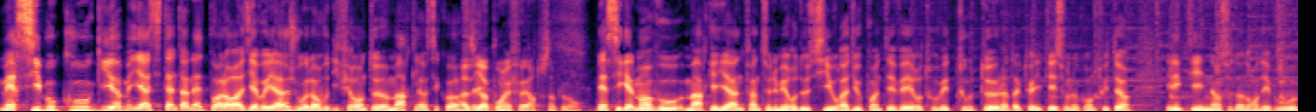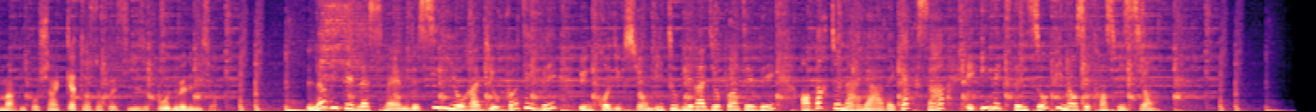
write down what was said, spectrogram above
Merci beaucoup, Guillaume. Il y a un site internet pour alors Asia Voyage ou alors vos différentes marques, là, c'est quoi? Asia.fr, tout simplement. Merci également à vous, Marc et Yann. Fin de ce numéro de CEO Radio.tv. Retrouvez toute notre actualité sur nos Twitter et LinkedIn. On se donne rendez-vous mardi prochain à 14h précise pour une nouvelle émission. L'invité de la semaine de CEO Radio.tv, une production B2B Radio.tv en partenariat avec AXA et Inextenso Finance et Transmission.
